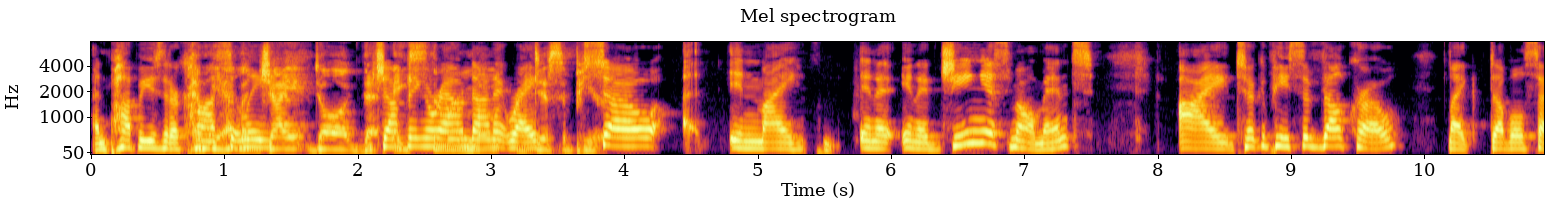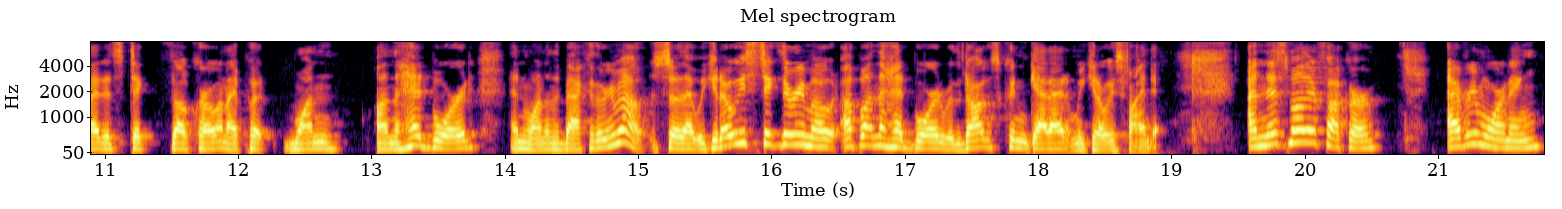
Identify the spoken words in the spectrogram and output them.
and puppies that are And we have constantly a giant dog that jumping around on it. Right, Disappear. So uh, in my in a in a genius moment, I took a piece of Velcro, like double sided stick Velcro, and I put one on the headboard and one on the back of the remote so that we could always stick the remote up on the headboard where the dogs couldn't get at it and we could always find it. And this motherfucker every morning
